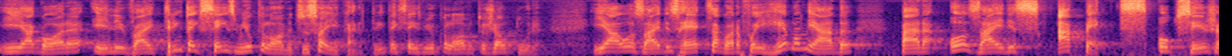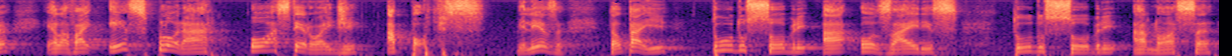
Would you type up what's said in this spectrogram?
E agora ele vai 36 mil quilômetros, isso aí, cara, 36 mil quilômetros de altura. E a Osiris Rex agora foi renomeada para Osiris Apex, ou seja, ela vai explorar o asteroide Apophis, beleza? Então tá aí tudo sobre a Osiris, tudo sobre a nossa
